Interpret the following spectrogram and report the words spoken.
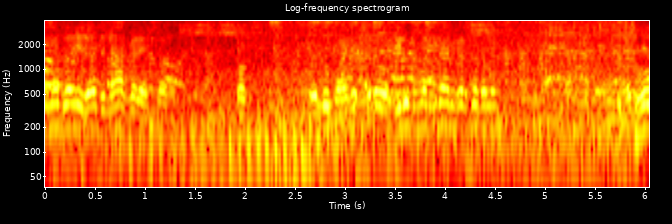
ઉમેદવારી રદ ના કરે સર. પક્ષ. તો શું ભાજપ વિરુદ્ધ મતદાન કરશો તમે? જો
